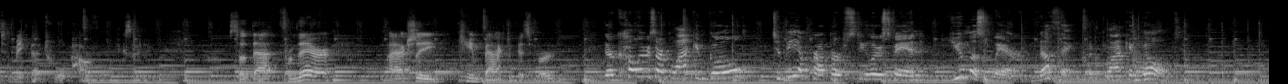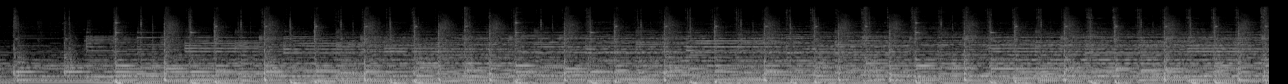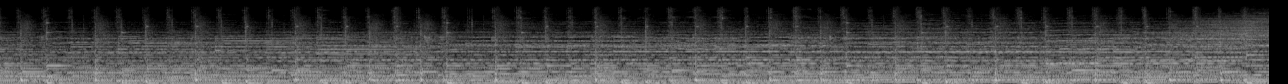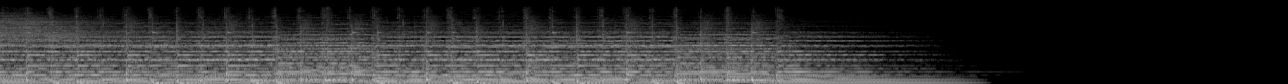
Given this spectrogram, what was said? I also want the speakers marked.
Speaker 1: To make that tool powerful and exciting. Um, so that from there, I actually came back to Pittsburgh.
Speaker 2: Their colors are black and gold. To be a proper Steelers fan, you must wear nothing but black and gold.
